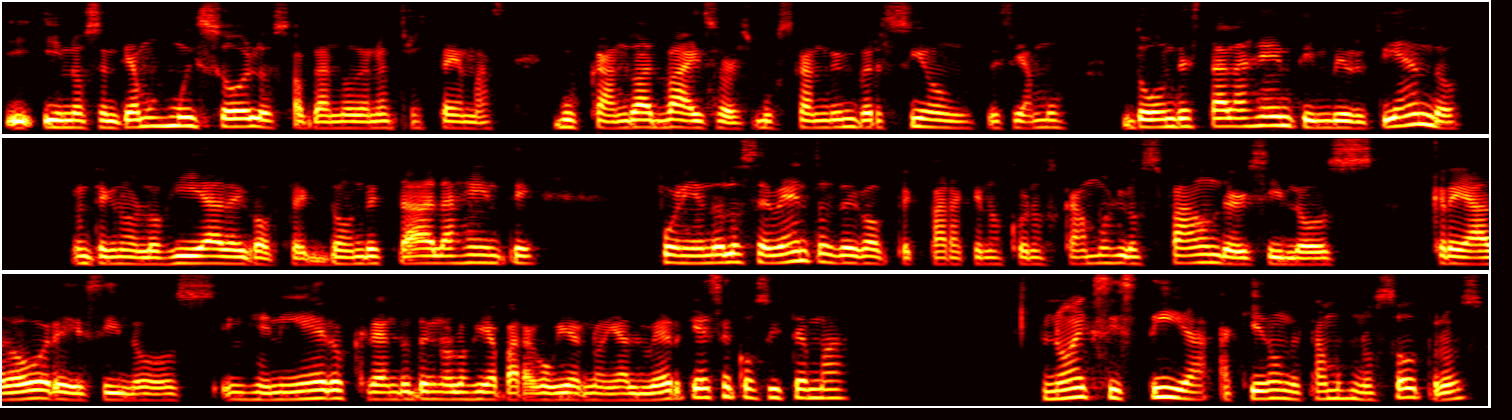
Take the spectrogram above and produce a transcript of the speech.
y, nos sentíamos muy solos hablando de nuestros temas, buscando advisors, buscando inversión. Decíamos, ¿dónde está la gente invirtiendo en tecnología de GovTech? ¿Dónde está la gente poniendo los eventos de GovTech para que nos conozcamos los founders y los creadores y los ingenieros creando tecnología para gobierno? Y al ver que ese ecosistema no existía aquí donde estamos nosotros,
